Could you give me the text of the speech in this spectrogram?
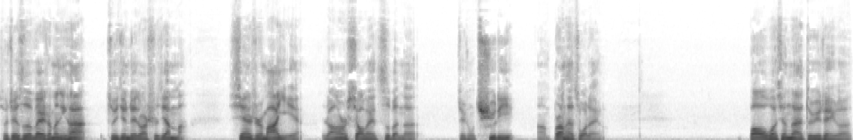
所以这次为什么你看最近这段时间吧，先是蚂蚁，然后是校外资本的。这种驱离啊，不让他做这个，包括现在对于这个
